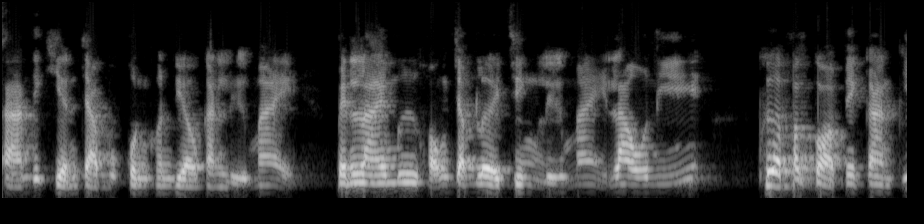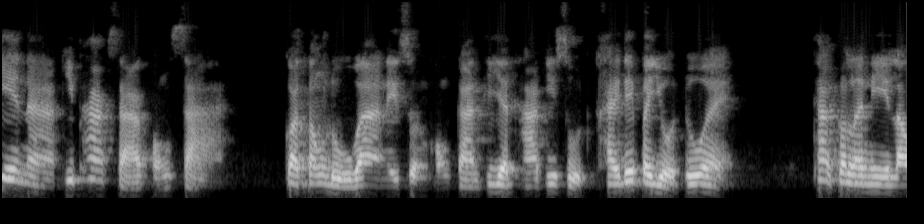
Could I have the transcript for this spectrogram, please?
สารที่เขียนจากบุคคลคนเดียวกันหรือไม่ เป็นลายมือของจำเลยจริงหรือไม่เหล่านี้ เพื่อประกอบในการพิจารณาพิพากษาของศาลก็ต้องดูว่าในส่วนของการที่จะท้าพิสูจน์ใครได้ประโยชน์ด้วย ถ้ากรณีเรา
